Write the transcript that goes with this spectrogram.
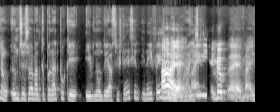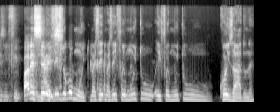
Não, eu não sei se foi do campeonato porque ele não deu assistência e nem fez. Ah, gol, é, mas... Mas, é meu, é, mas enfim, pareceu mas isso. ele jogou muito, mas ele, mas ele foi muito, ele foi muito coisado, né?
